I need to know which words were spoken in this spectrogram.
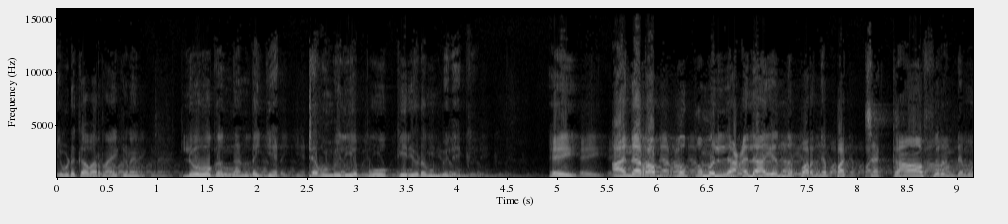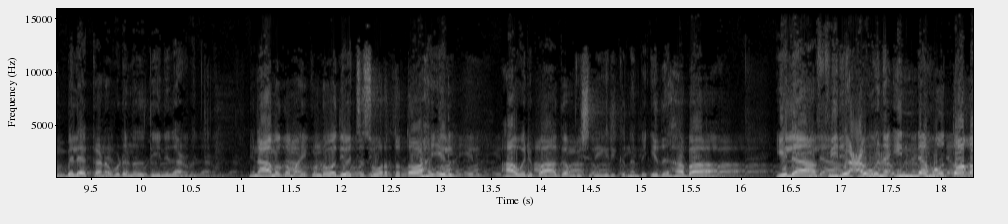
എവിടേക്കാ പറഞ്ഞേക്കണേ ലോകം കണ്ട ഏറ്റവും വലിയ പോക്കിരിയുടെ മുമ്പിലേക്ക്. ഏയ് അന റബ്ബുക്കുമുല്ല അല എന്ന് പറഞ്ഞ പച്ച കാഫിറിന്റെ മുമ്പിലേക്കാണ് വിടുന്നത് ദീനി താഴ്വത്ത് നാമുഖമായി കൊണ്ട് ഓതി വെച്ച സൂറത്ത് തോഹയിൽ ആ ഒരു ഭാഗം വിശദീകരിക്കുന്നുണ്ട്. ഇത് ഇലാ ഫിർഔന ഇന്നഹു തഗ.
